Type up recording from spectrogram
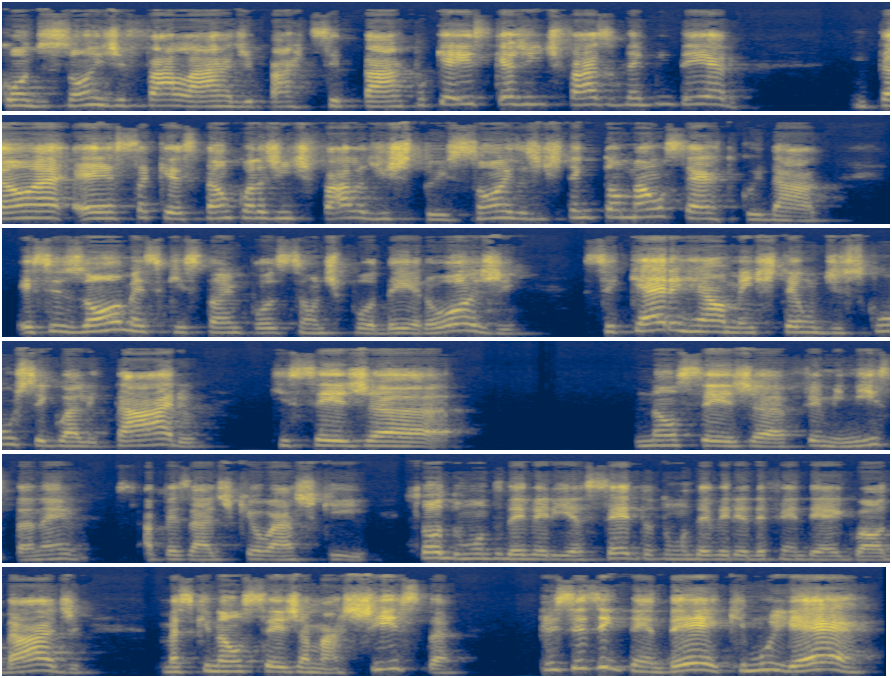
condições de falar, de participar, porque é isso que a gente faz o tempo inteiro. Então, é essa questão, quando a gente fala de instituições, a gente tem que tomar um certo cuidado. Esses homens que estão em posição de poder hoje, se querem realmente ter um discurso igualitário, que seja não seja feminista, né? Apesar de que eu acho que todo mundo deveria ser, todo mundo deveria defender a igualdade, mas que não seja machista, precisa entender que mulher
